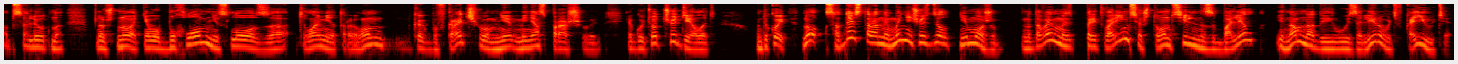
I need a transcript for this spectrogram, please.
абсолютно, потому что, ну, от него бухлом несло за километры. Он, как бы, вкрадчиво мне, меня спрашивает. Я говорю, вот что делать? Он такой, ну, с одной стороны, мы ничего сделать не можем, но давай мы притворимся, что он сильно заболел, и нам надо его изолировать в каюте.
